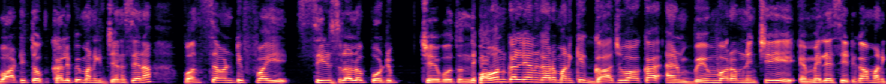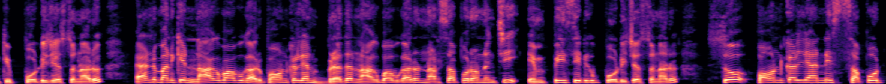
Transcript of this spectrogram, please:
వాటితో కలిపి మనకి జనసేన వన్ సెవెంటీ ఫైవ్ సీట్స్లలో పోటీ చేయబోతుంది. పవన్ కళ్యాణ్ గారు మనకి గాజువాక అండ్ భీమవరం నుంచి ఎమ్మెల్యే సీట్గా మనకి పోటీ చేస్తున్నారు. అండ్ మనకి నాగబాబు గారు పవన్ కళ్యాణ్ బ్రదర్ నాగబాబు గారు నర్సాపురం నుంచి ఎంపీ సీట్కు పోటీ చేస్తున్నారు. సో పవన్ కళ్యాణ్ని సపోర్ట్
